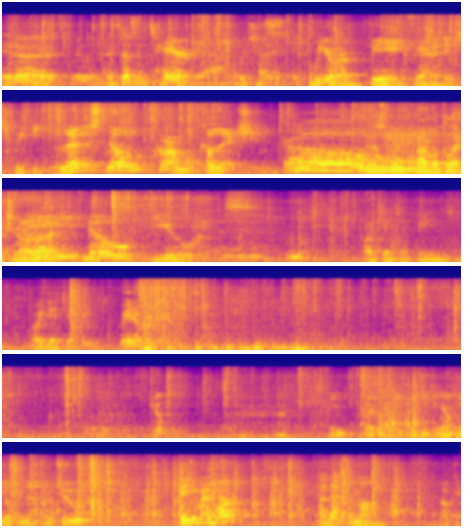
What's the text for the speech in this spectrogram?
It uh, it's really nice. it doesn't tear. Yeah, Which is, to take. we are a big fan of this squeaky. Let us know caramel collection. Oh, This is my caramel collection, all right. They know you. I get you, beans. I get you, beans. Right over there. Nope. And you can help me open that one too. Did you want to help? Oh, that's for mom. Okay.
